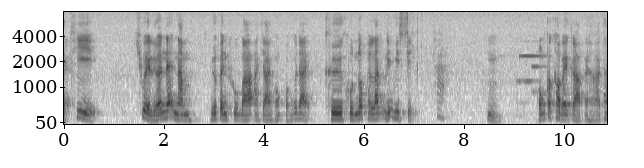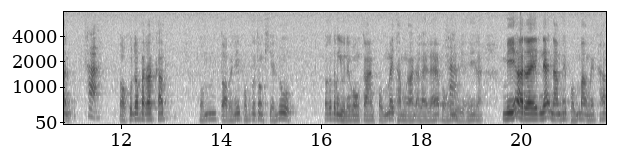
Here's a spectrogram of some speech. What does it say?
กที่ช่วยเหลือแนะนำหรือเป็นครูบาอาจารย์ของผมก็ได้ คือคุณนพรัตน์ลิวิสิทธิ์ค่ะ อืม ผมก็เข้าไปกราบไปหาท่าน ค่ะ บอกคุณนพรัตน์ครับ ผมต่อไปนี้ผมก็ต้องเขียนรูปแล้วก็ต้องอยู่ในวงการ ผมไม่ทำงานอะไรแล้ว ผมก็ค่ะอยู่อย่างนี้แหละมีอะไรแนะนำให้ผมบ้างไหมครับ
